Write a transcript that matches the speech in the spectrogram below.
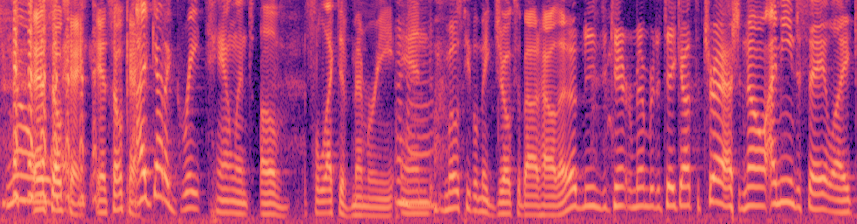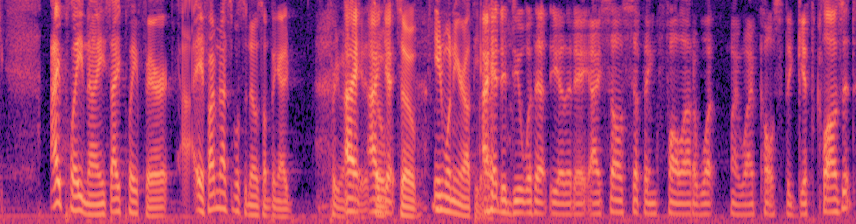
No, It's okay. It's okay. I've got a great talent of selective memory, and most people make jokes about how that means you can't remember to take out the trash. No, I mean to say like I play nice, I play fair. If I'm not supposed to know something, I pretty much I- forget it. I So, get- so in one ear, out the other. I had to deal with that the other day. I saw something fall out of what my wife calls the gift closet,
